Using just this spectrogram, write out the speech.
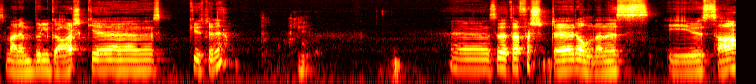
som er en bulgarsk eh, skuespiller. Okay. Eh, så dette er første rollen hennes i USA,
